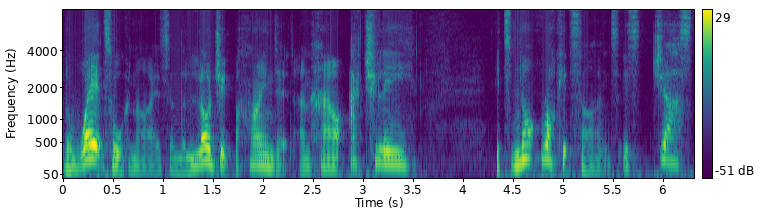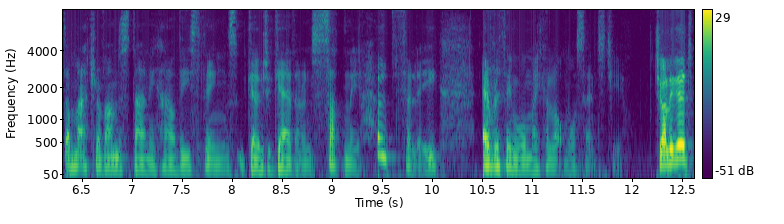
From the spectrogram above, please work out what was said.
the way it's organized and the logic behind it and how actually it's not rocket science. It's just a matter of understanding how these things go together. And suddenly, hopefully, everything will make a lot more sense to you. Jolly good.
